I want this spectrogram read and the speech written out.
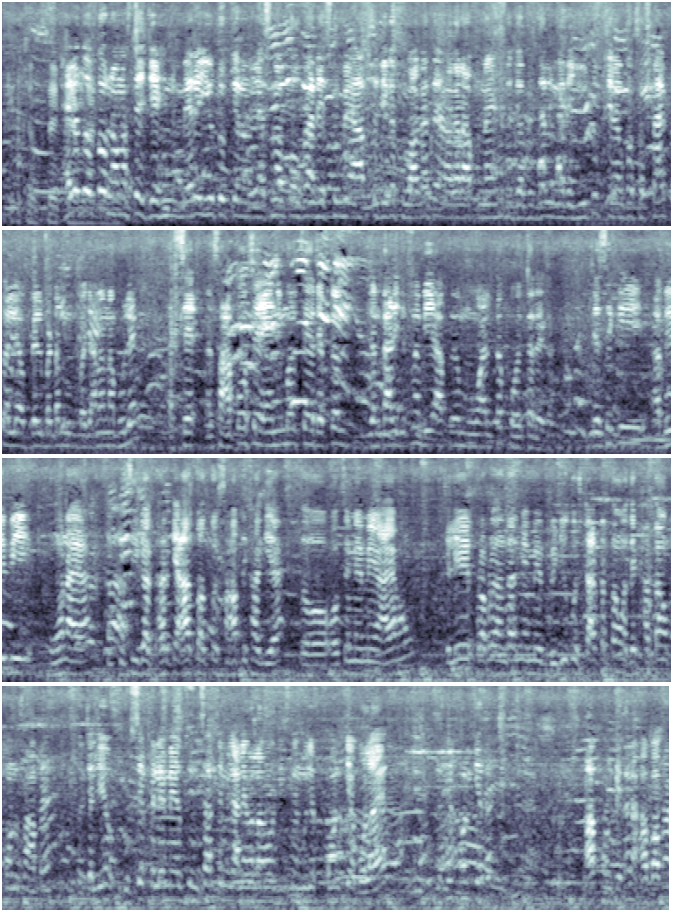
हेलो दोस्तों, नमस्ते, जय हिंद। मेरे YouTube channel National Cobra Rescue में आप सभी का स्वागत है। अगर आप नए हैं तो जल्द से जल्द मेरे यूट्यूब चैनल को सब्सक्राइब कर ले और बेल बटन बजाना ना भूलें। सांपों से एनिमल से रेप्टल जानकारी जितना भी आपके मोबाइल तक पहुँचता रहेगा। जैसे कि अभी भी फ़ोन आया तो किसी का घर के आसपास कोई सांप दिखा गया तो उसे में मैं आया हूँ। चलिए प्रॉपर अंदाज में मैं वीडियो को स्टार्ट करता हूँ दिखाता हूँ कौन सांप है। तो चलिए, उससे पहले मैं उस इंसान से मिलाने वाला हूँ, जिसने मुझे फ़ोन किया बुलाया किसने फ़ोन किया था? आप फ़ोन किया था ना? आप अपना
